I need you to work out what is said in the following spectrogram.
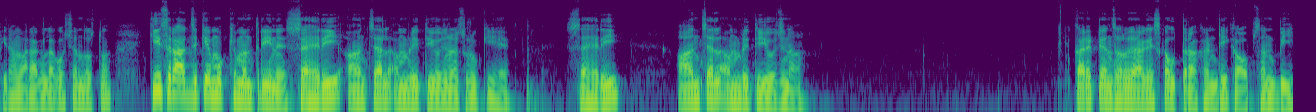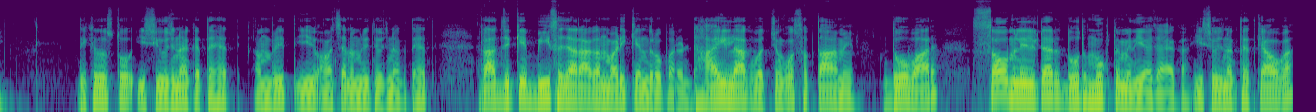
फिर हमारा अगला क्वेश्चन दोस्तों, किस राज्य के मुख्यमंत्री ने शहरी आंचल अमृत योजना शुरू की है? शहरी आंचल अमृत योजना। करेक्ट आंसर हो जाएगा इसका उत्तराखंड, ठीक है? ऑप्शन बी देखिए दोस्तों, इस योजना के तहत, अमृत, ये आंचल अमृत योजना के तहत, राज्य के बीस हज़ार आंगनबाड़ी केंद्रों पर ढाई लाख बच्चों को सप्ताह में दो बार सौ मिलीलीटर दूध मुफ़्त में दिया जाएगा। इस योजना के तहत क्या होगा?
